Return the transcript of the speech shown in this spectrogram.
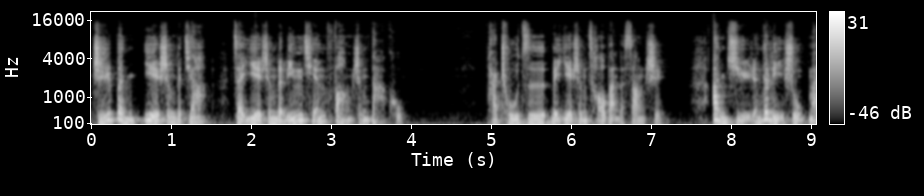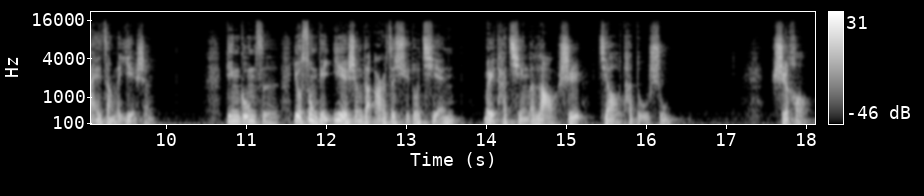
直奔叶生的家，在叶生的灵前放声大哭。他出资为叶生操办了丧事，按举人的礼数埋葬了叶生。丁公子又送给叶生的儿子许多钱，为他请了老师教他读书。事后，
